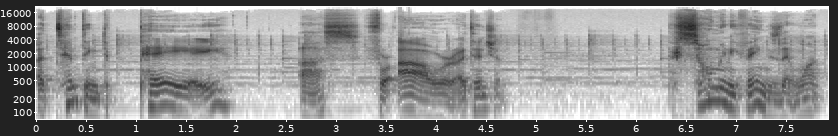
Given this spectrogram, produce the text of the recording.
attempting to pay us for our attention. There's so many things that want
